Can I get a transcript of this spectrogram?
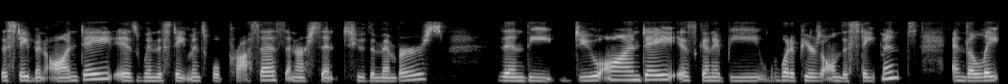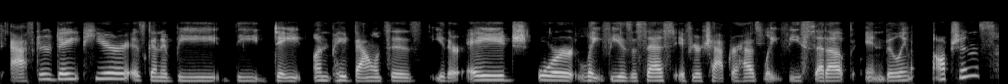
The statement on date is when the statements will process and are sent to the members. Then the due on date is going to be what appears on the statement. And the late after date here is going to be the date unpaid balances either age or late fee is assessed if your chapter has late fees set up in billing options.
